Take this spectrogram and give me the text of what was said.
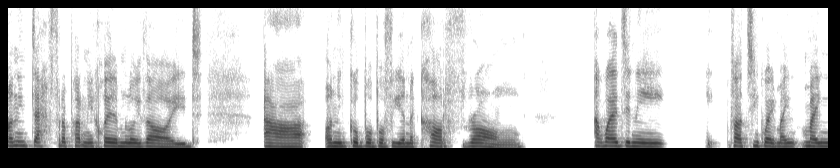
o'n i'n deffro pan i'n chwe mlwydd oed, a o'n i'n gwybod bod fi yn y corff wrong. A wedyn ni, fel ti'n gweud, mae'n mae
